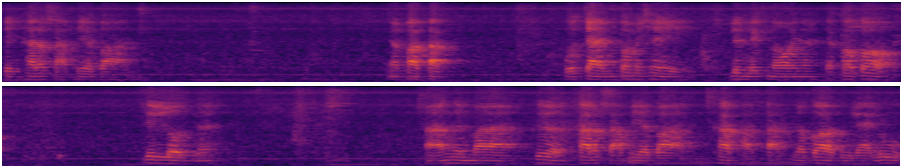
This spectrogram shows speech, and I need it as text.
เป็นค่ารักษาพยาบาลนะผ่าตัดหัวใจมันก็ไม่ใช่เรื่องเล็กน้อยนะ แต่เขาก็ดิ้นรนนะ หาเงินมาเพื่อค่ารักษาพยาบาล ค่าผ่าตัด แล้วก็ดูแลลูก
